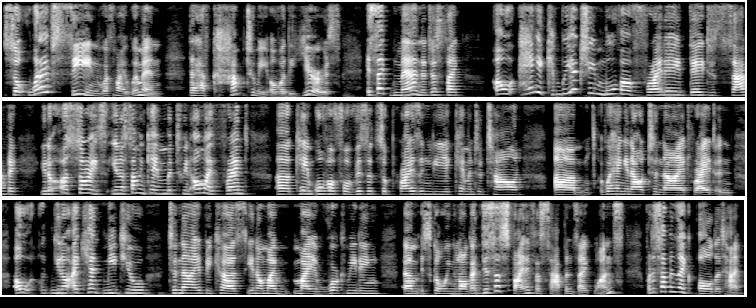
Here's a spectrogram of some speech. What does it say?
So what I've seen with my women that have come to me over the years is like men are just like, oh, hey, can we actually move our Friday day to Saturday? You know, oh, sorry, you know, something came in between. Oh, my friend uh, came over for a visit. Surprisingly, came into town um, we're hanging out tonight, right? And oh, you know, I can't meet you tonight because you know my my work meeting um, is going longer. This is fine if this happens like once, but this happens like all the time.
